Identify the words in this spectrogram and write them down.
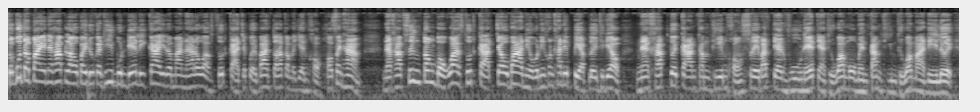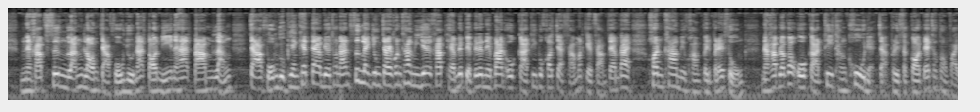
สมบูรต่อไปนะครับเราไปดูกันที่บุนเดสลีกาเยอรมันนะระหว่างสตุตการ์ดจะเปิดบ้านต้อนรับการมาเยือนของฮอฟเฟนไฮม์นะครับซึ่งต้องบอกว่าสตุตการ์ดเจ้าบ้านเนี่ยวันนี้ค่อนข้างได้เปรียบเลยทีเดียวนะครับด้วยการทำทีมของเซบาสเตียนฟูเนสเนี่ยถือว่าโมเมนตัมทีมถือว่ามาดีเลยนะครับซึ่งหลังรองจ่าฝูงอยู่ณตอนนี้นะฮะตามหลังจ่าฝูงอยู่เพียงแค่แต้มเดียวเท่านั้นซึ่งแรงจูงใจค่อนข้างมีเยอะครับแถมได้เปรียบได้ในบ้านโอกาสที่พวกเขาจะสามารถเก็บสามแต้มได้ค่อนข้างมีความเป็นไปได้สูงนะครับแล้วก็โอกาสที่ทั้งคู่เนี่ยจะผลิตสกอร์ได้ทั้งสองฝ่าย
